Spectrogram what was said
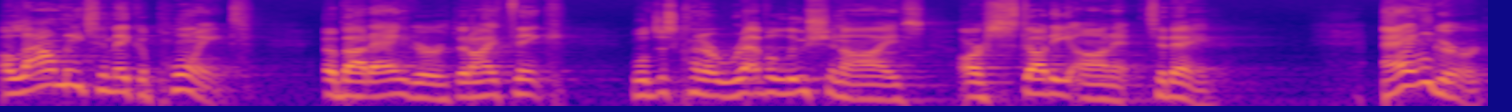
allow me to make a point about anger that I think will just kind of revolutionize our study on it today. Anger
